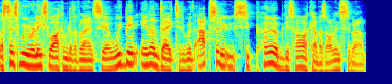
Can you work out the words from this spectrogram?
Now, since we released Welcome to the Valencia, we've been inundated with absolutely superb guitar covers on Instagram. It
